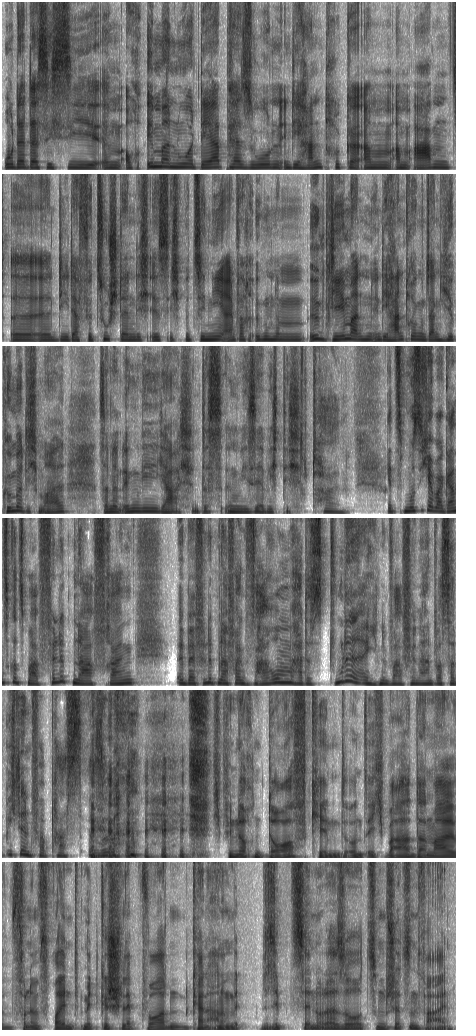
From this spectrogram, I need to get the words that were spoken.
oder dass ich sie ähm, auch immer nur der Person in die Hand drücke am, am Abend, äh, die dafür zuständig ist. Ich würde sie nie einfach irgendeinem, irgendjemanden in die Hand drücken und sagen, hier kümmere dich mal, sondern irgendwie, ja, ich finde das irgendwie sehr wichtig. Total. Jetzt muss ich aber ganz kurz mal Philipp nachfragen, äh, bei Philipp nachfragen, warum hattest du denn eigentlich eine Waffe in der Hand? Was habe ich denn verpasst? Also ich bin doch ein Dorfkind und ich war dann mal von einem Freund mitgeschleppt worden, keine Ahnung, mit 17 oder so zum Schützenverein.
